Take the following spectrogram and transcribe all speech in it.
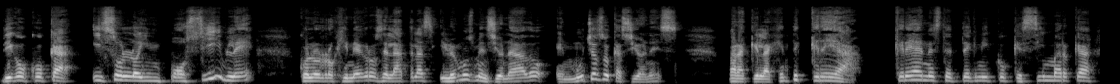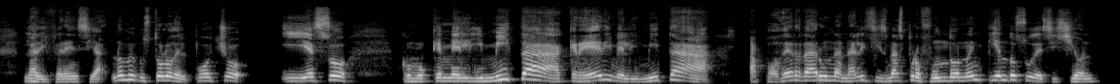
Diego Coca hizo lo imposible con los rojinegros del Atlas y lo hemos mencionado en muchas ocasiones para que la gente crea, crea en este técnico que sí marca la diferencia. No me gustó lo del pocho y eso como que me limita a creer y me limita a, a poder dar un análisis más profundo. No entiendo su decisión,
